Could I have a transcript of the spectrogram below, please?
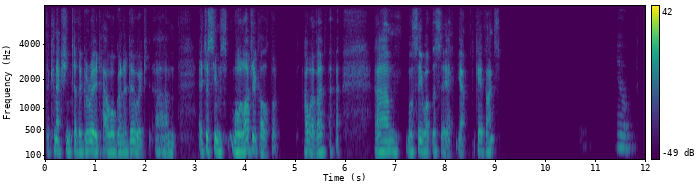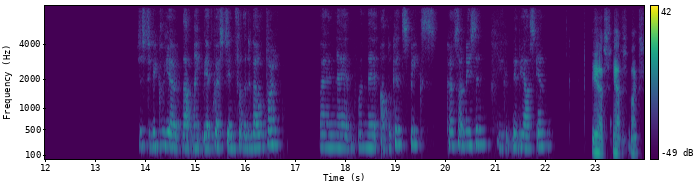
the connection to the grid, how we're going to do it. Um, it just seems more logical. But however, um, we'll see what they say. Yeah. Okay. Thanks. No. Just to be clear, that might be a question for the developer when uh, when the applicant speaks. Councillor Mason, you could maybe ask him. Yes. Yes. Thanks.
